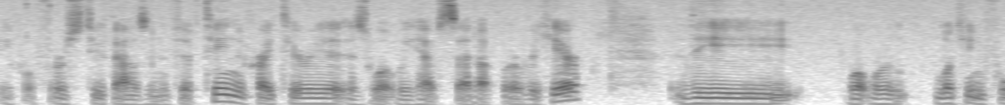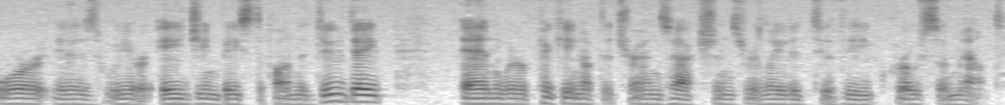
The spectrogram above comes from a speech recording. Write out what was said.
April 1st, 2015. The criteria is what we have set up over here. The what we're looking for is we are aging based upon the due date and we're picking up the transactions related to the gross amount.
